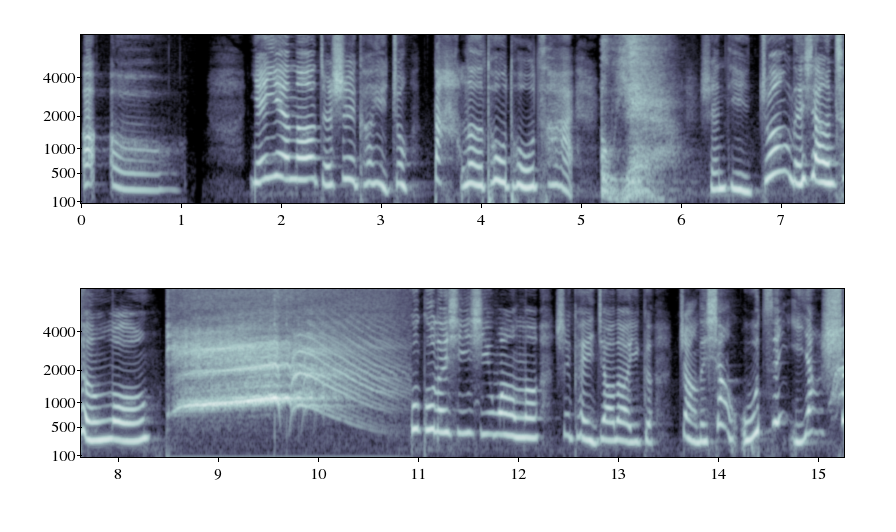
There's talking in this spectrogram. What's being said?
哦哦。爷爷呢，则是可以中大乐透头彩。哦耶！身体壮得像成龙。姑姑的新希望呢，是可以交到一个长得像吴尊一样帅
